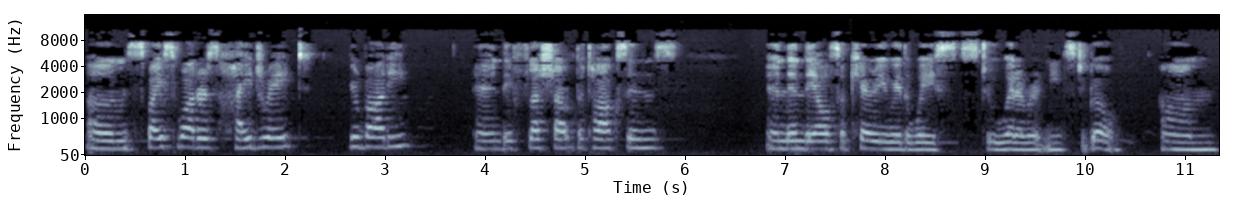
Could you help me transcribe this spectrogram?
Um, spice waters hydrate your body, and they flush out the toxins, and then they also carry away the wastes to wherever it needs to go. Um,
